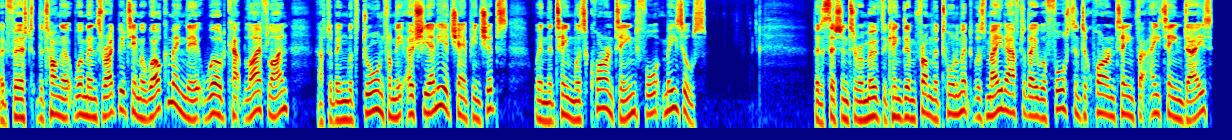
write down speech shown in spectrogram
But first, the Tonga women's rugby team are welcoming their World Cup lifeline after being withdrawn from the Oceania Championships when the team was quarantined for measles. The decision to remove the kingdom from the tournament was made after they were forced into quarantine for 18 days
